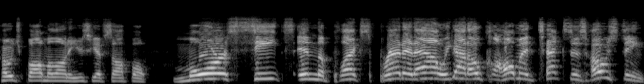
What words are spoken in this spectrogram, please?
Coach Paul Maloney, UCF softball. More seats in the Plex. Spread it out. We got Oklahoma and Texas hosting.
